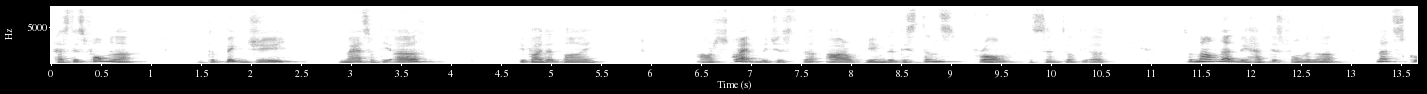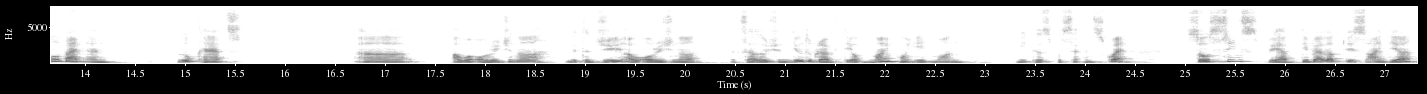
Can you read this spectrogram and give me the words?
has this formula. The big G, mass of the Earth, divided by r squared, which is the r being the distance from the center of the Earth. So now that we have this formula, let's go back and look at uh, our original little g, our original acceleration due to gravity of 9.81 meters per second squared. So since we have developed this idea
